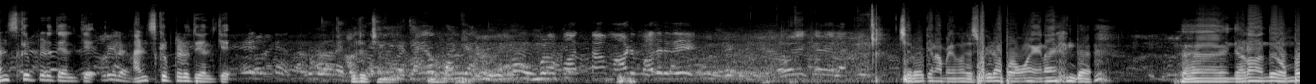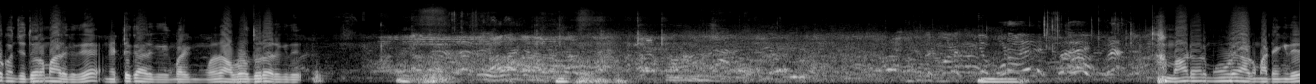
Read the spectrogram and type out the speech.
Unscripted L K unscripted L K YouTube channel சரி ஓகே நம்ம இன்னும் கொஞ்சம் ஸ்பீடாக போவோம். ஏன்னா இந்த இந்த இடம் வந்து ரொம்ப கொஞ்சம் தூரமாக இருக்குது. நெட்டுக்காக இருக்குது. பாருங்க, அவ்வளோ தூரம் இருக்குது. மாடு வர மூவே ஆக மாட்டேங்குது.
